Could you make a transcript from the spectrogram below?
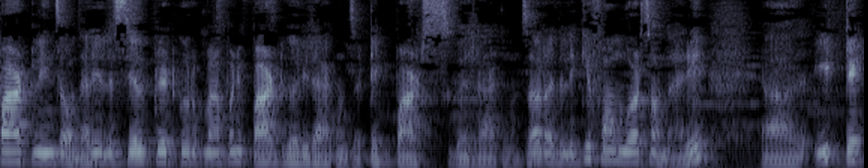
पार्ट लिन्छ भन्दाखेरि यसले सेल प्लेटको रूपमा पनि पार्ट गरिरहेको हुन्छ टेक पार्ट्स गरिरहेको हुन्छ र त्यसले के फर्म गर्छ भन्दाखेरि it take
